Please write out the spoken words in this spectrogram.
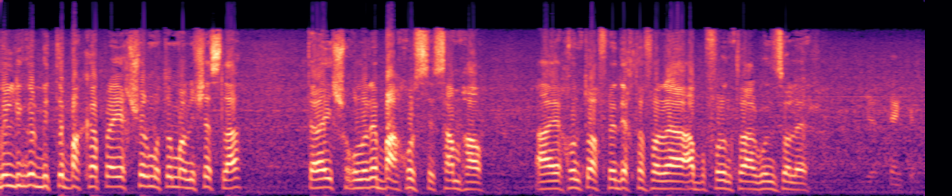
বিল্ডিংয়ের ভিতরে বাঁকা প্রায় একশোর মতো মানুষ আসলা তারা এই সকলরে বা করছে সামহাও এখন তো আপনি দেখতে পারা আবু ফরন্ত আগুন জ্বলে। থ্যাংক ইউ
